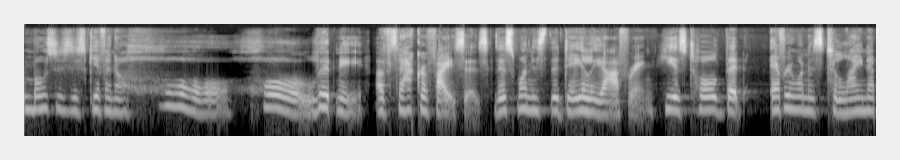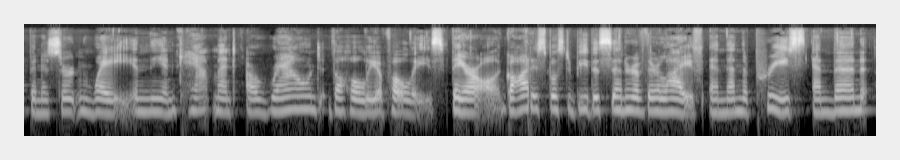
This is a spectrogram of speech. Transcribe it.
Moses is given a whole, whole litany of sacrifices. This one is the daily offering. He is told that everyone is to line up in a certain way in the encampment around the Holy of Holies. They are all, God is supposed to be the center of their life, and then the priests, and then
